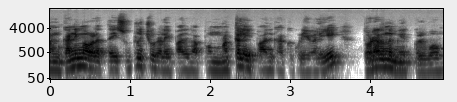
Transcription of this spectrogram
நம் கனிம வளத்தை சுற்றுச்சூழலை பாதுகாப்போம். மக்களை பாதுகாக்கக்கூடிய வேலையை தொடர்ந்து மேற்கொள்வோம்.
